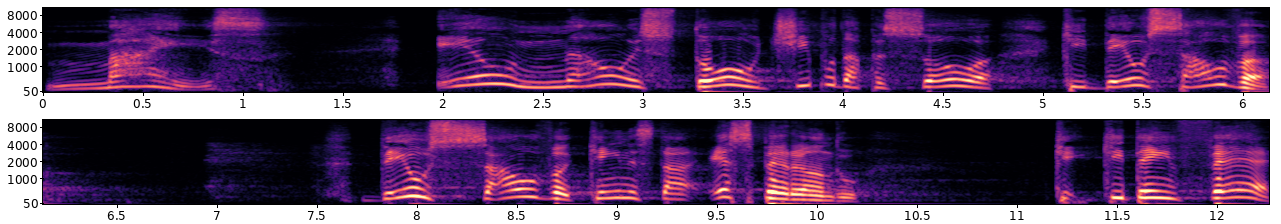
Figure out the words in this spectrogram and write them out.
Mas, eu não estou o tipo da pessoa que Deus salva. Deus salva quem está esperando, que, que, tem fé,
